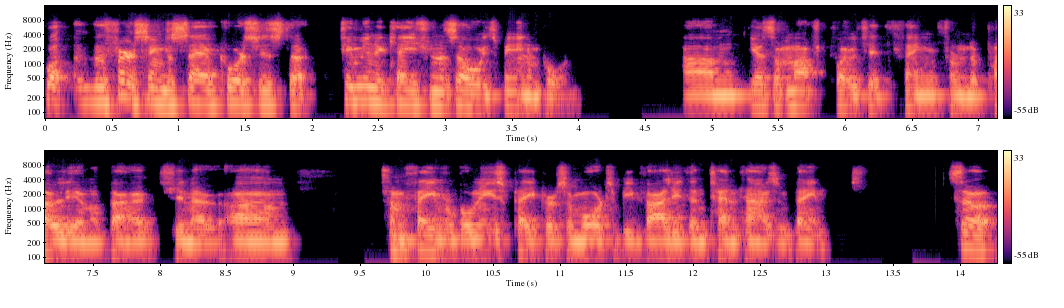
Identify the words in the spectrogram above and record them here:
Well, the first thing to say, of course, is that communication has always been important. Um, there's a much quoted thing from Napoleon about, you know, um, some favorable newspapers are more to be valued than 10,000 bayonets. So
